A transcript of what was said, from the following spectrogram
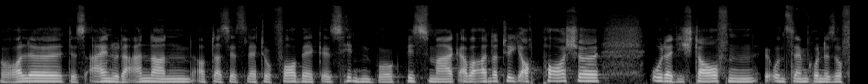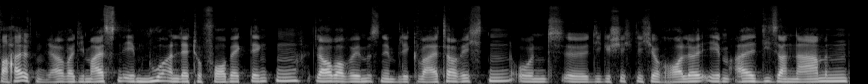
Rolle des einen oder anderen, ob das jetzt Letto Vorbeck ist, Hindenburg, Bismarck, aber natürlich auch Porsche oder die Staufen uns im Grunde so verhalten, ja, weil die meisten eben nur an Letto Vorbeck denken. Ich glaube aber, wir müssen den Blick weiter richten und äh, die geschichtliche Rolle eben all dieser Namen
